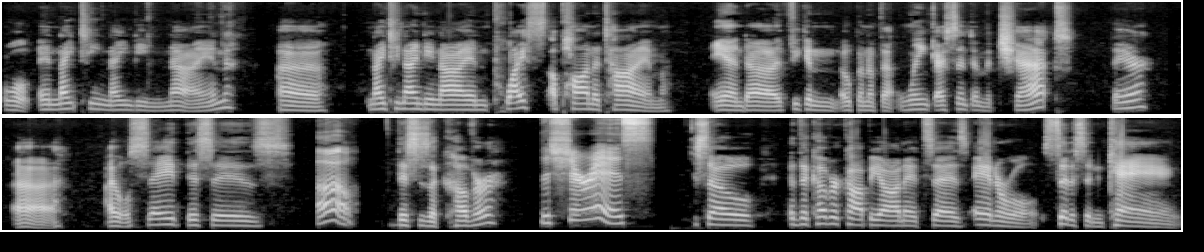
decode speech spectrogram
well, in 1999. Uh, 1999, Twice Upon a Time. And uh, if you can open up that link I sent in the chat there, uh, I will say this is oh, this is a cover. this sure is. So the cover copy on it says Annual Citizen Kang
